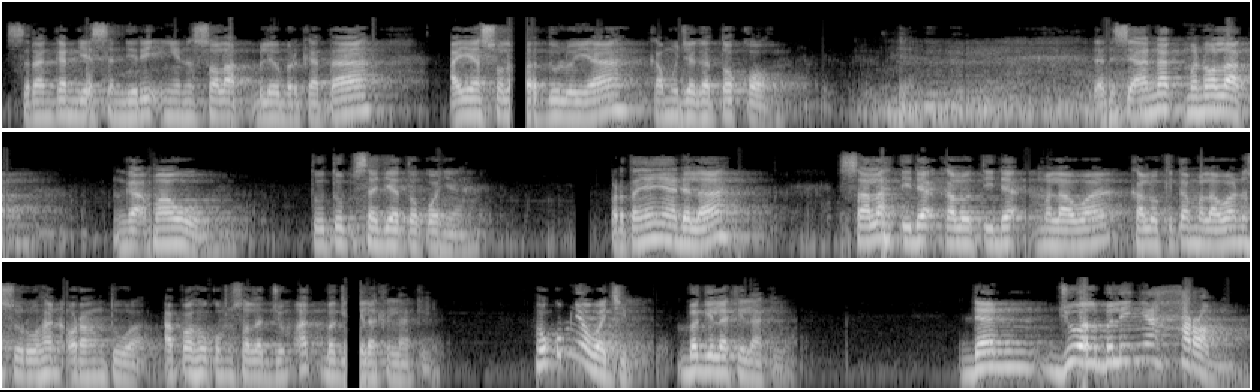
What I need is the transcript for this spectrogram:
sedangkan dia sendiri ingin sholat, beliau berkata, ayah sholat dulu ya, kamu jaga toko. Dan si anak menolak, nggak mau, tutup saja tokonya. Pertanyaannya adalah, salah tidak kalau tidak melawan, kalau kita melawan suruhan orang tua? Apa hukum sholat Jumat bagi laki-laki? Hukumnya wajib bagi laki-laki. Dan jual belinya haram.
